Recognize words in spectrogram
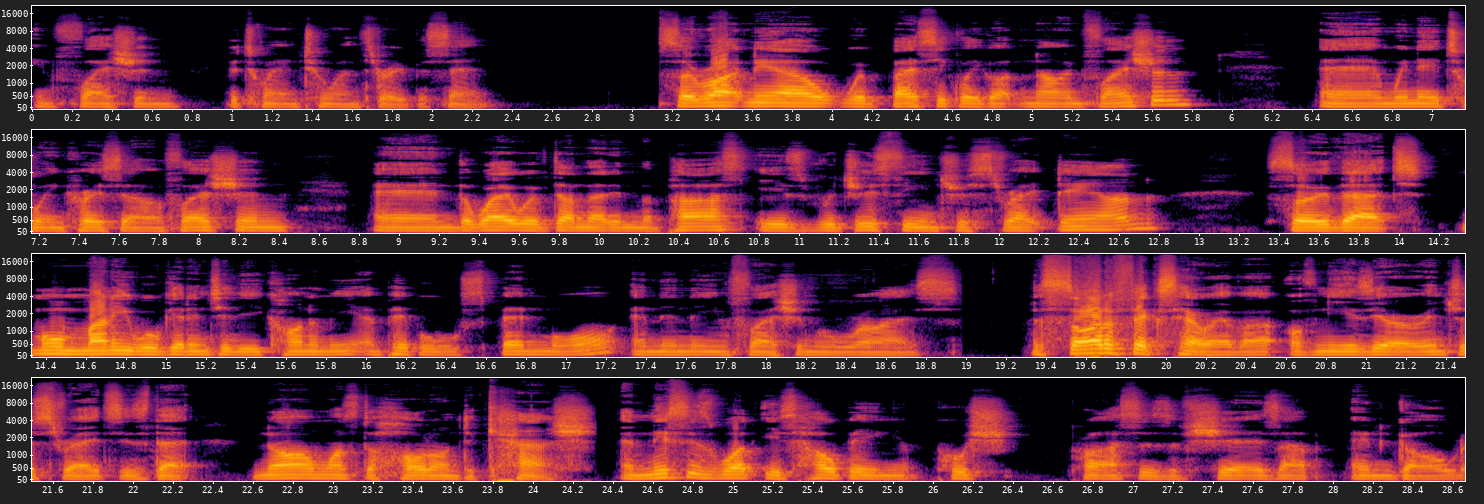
inflation between 2 and 3%. So right now, we've basically got no inflation and we need to increase our inflation. And the way we've done that in the past is reduce the interest rate down so that more money will get into the economy and people will spend more and then the inflation will rise. The side effects, however, of near zero interest rates is that no one wants to hold on to cash. And this is what is helping push prices of shares up and gold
